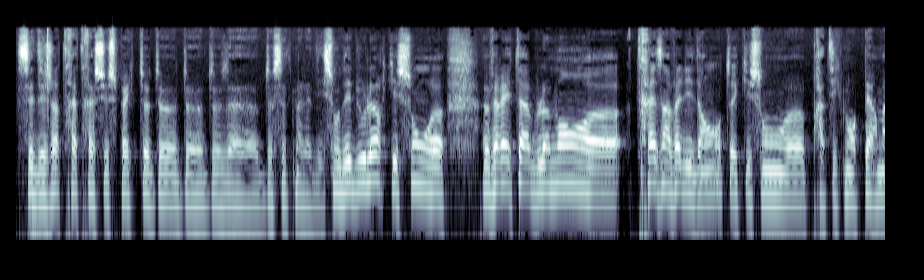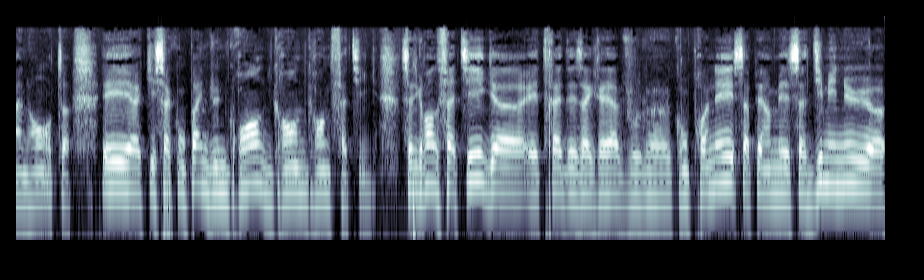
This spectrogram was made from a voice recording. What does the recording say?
c'est déjà très très suspect de, de, de, de, cette maladie. Ce sont des douleurs qui sont véritablement très invalidantes, qui sont pratiquement permanentes et qui s'accompagnent d'une grande grande grande fatigue. Cette grande fatigue est très désagréable vous le ça permet, ça diminue euh,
